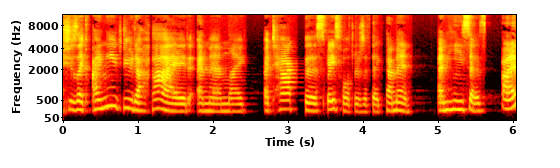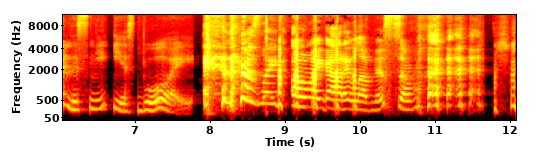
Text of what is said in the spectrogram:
She's like, I need you to hide and then like attack the space vultures if they come in. And he says, I'm the sneakiest boy. And I was like, oh my God, I love this so much.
